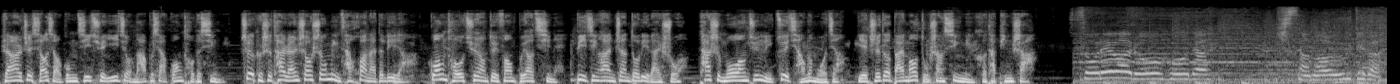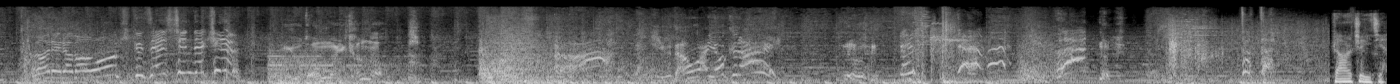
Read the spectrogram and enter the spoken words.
然而这小小攻击却依旧拿不下光头的性命，这可是他燃烧生命才换来的力量啊！光头却让对方不要气馁，毕竟按战斗力来说，他是魔王军里最强的魔将，也值得白毛赌上性命和他拼杀。貴様を撃てば我らは大きく前進できる。油断はいかんな。ああ油断は良くない。取っ！た然而这一剑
